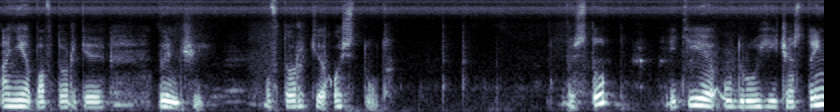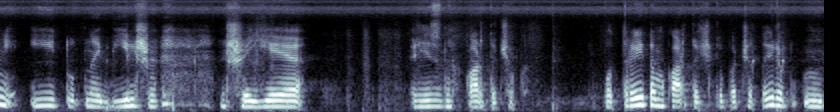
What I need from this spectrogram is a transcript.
А ні, повторки в іншій. Повторки ось тут. Ось тут, які є у другій частині, і тут найбільше ще є різних карточок. По три там карточки, по чотири, е,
